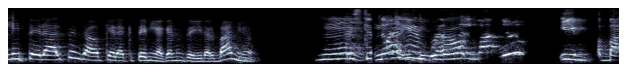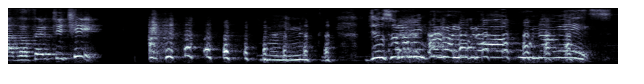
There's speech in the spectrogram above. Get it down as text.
literal pensaba que era que tenía ganas de ir al baño. Mm, es que, no, por ejemplo, vas al baño y vas a hacer chichi. Imagínate. Yo solamente lo he logrado una vez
